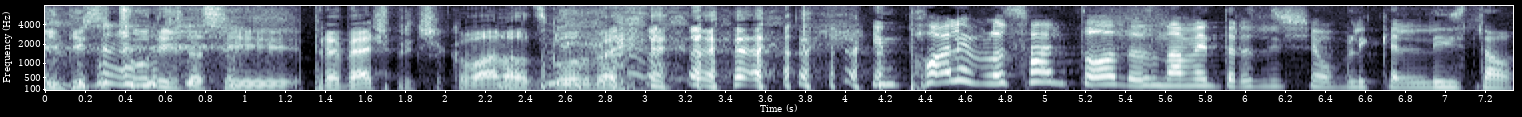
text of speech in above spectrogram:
In ti se čudiš, da si preveč pričakovala od zgodbe. In pol je bilo samo to, da znam imeti različne oblike listov.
